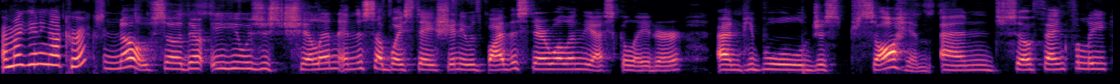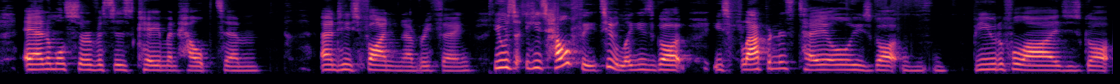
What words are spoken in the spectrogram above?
am I getting that correct? No, so there he was just chilling in the subway station. He was by the stairwell and the escalator and people just saw him and so thankfully animal services came and helped him and he's fine and everything. He was he's healthy too. Like he's got he's flapping his tail, he's got beautiful eyes. He's got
